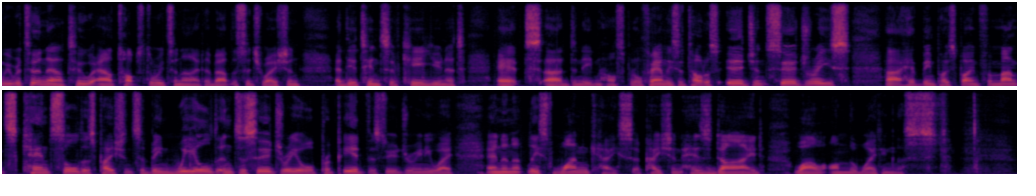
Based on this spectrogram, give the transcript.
We return now to our top story tonight about the situation at the intensive care unit at uh, Dunedin Hospital. Families have told us urgent surgeries uh, have been postponed for months, cancelled as patients have been wheeled into surgery or prepared for surgery anyway. And in at least one case, a patient has died while on the waiting list.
